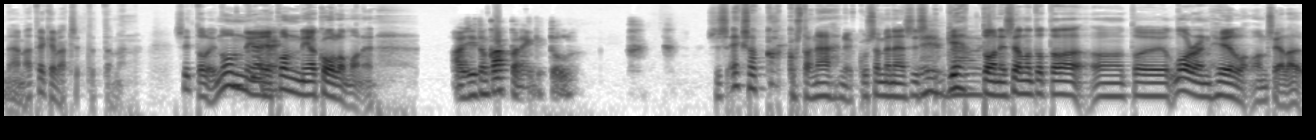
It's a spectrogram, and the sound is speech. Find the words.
nämä tekevät sitten tämän. Sitten oli Nunnia Okei. ja Konnia kolmonen. Ai siitä on kakkonenkin tullut. Siis eikö sä ole kakkosta nähnyt, kun se menee siis En gettoon, niin siellä on tota, toi Lauren Hill on siellä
